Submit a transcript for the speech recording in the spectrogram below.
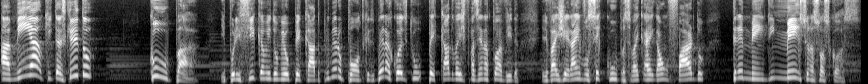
a minha, o que está escrito? Culpa. E purifica-me do meu pecado. Primeiro ponto, que a primeira coisa que o pecado vai fazer na tua vida, ele vai gerar em você culpa. Você vai carregar um fardo tremendo, imenso nas suas costas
